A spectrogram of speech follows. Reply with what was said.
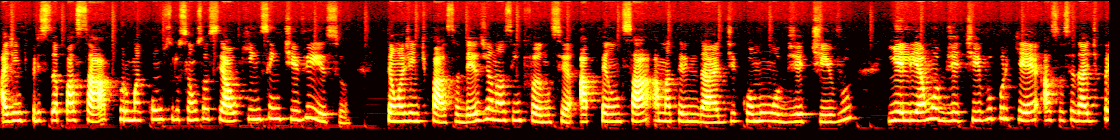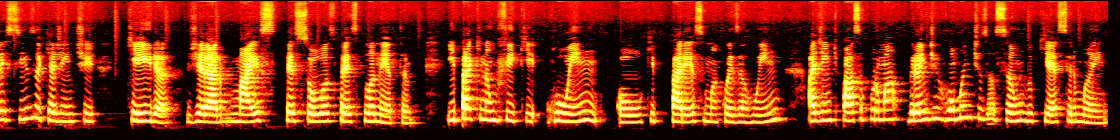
a gente precisa passar por uma construção social que incentive isso. Então, a gente passa desde a nossa infância a pensar a maternidade como um objetivo, e ele é um objetivo porque a sociedade precisa que a gente queira gerar mais pessoas para esse planeta. E para que não fique ruim ou que pareça uma coisa ruim, a gente passa por uma grande romantização do que é ser mãe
